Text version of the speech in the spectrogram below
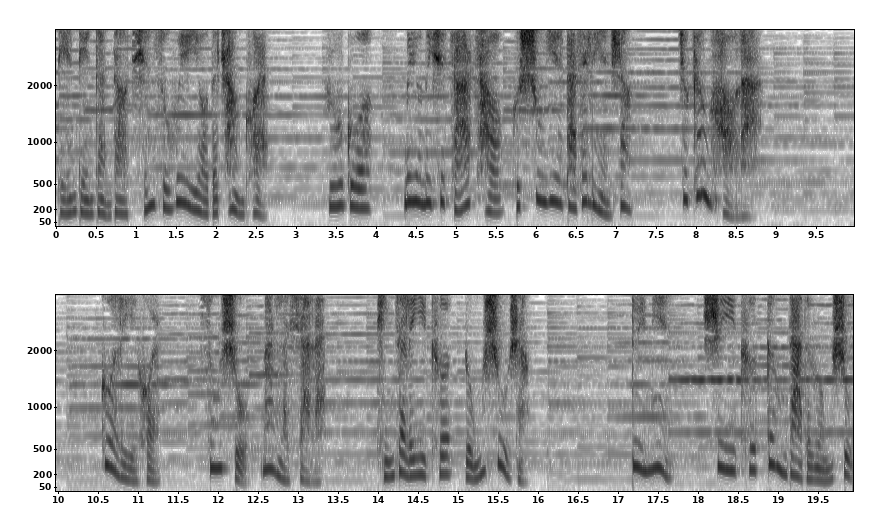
点点感到前所未有的畅快。如果没有那些杂草和树叶打在脸上，就更好了。过了一会儿。松鼠慢了下来，停在了一棵榕树上。对面是一棵更大的榕树，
